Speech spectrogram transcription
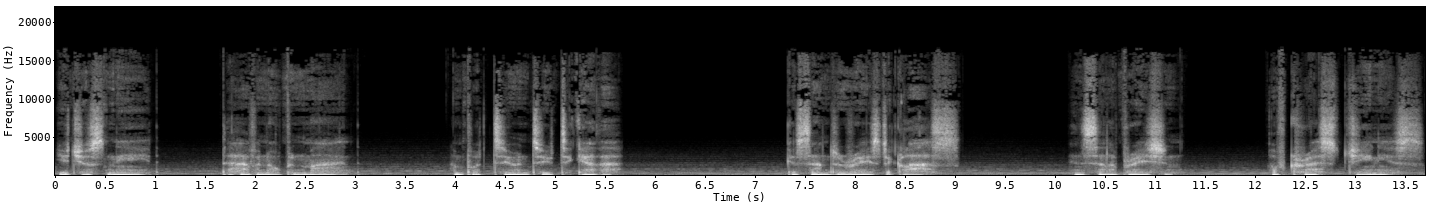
You just need to have an open mind and put two and two together Cassandra raised a glass in celebration of Crest's genius.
